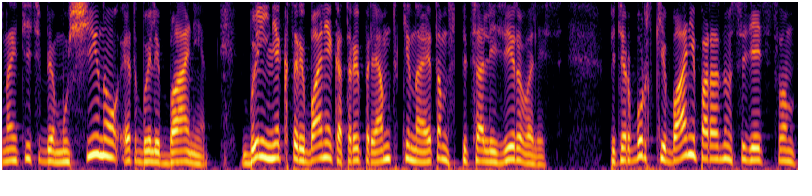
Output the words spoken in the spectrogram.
найти себе мужчину, это были бани. Были некоторые бани, которые прям-таки на этом специализировались. Петербургские бани, по разным свидетельствам,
